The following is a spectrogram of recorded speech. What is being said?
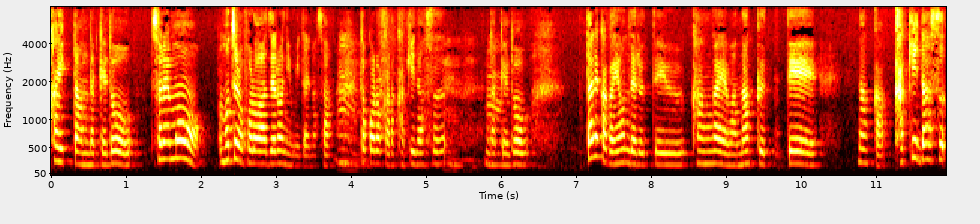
書いたんだけどそれももちろんフォロワーゼロ人みたいなさ、うん。ところから書き出すうんんだけど、誰かが読んでるっていう考えはなくってなんか書き出す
